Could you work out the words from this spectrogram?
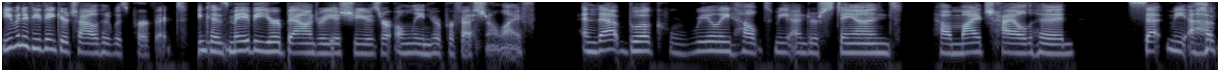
even if you think your childhood was perfect, because mm-hmm. maybe your boundary issues are only in your professional life. And that book really helped me understand how my childhood set me up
